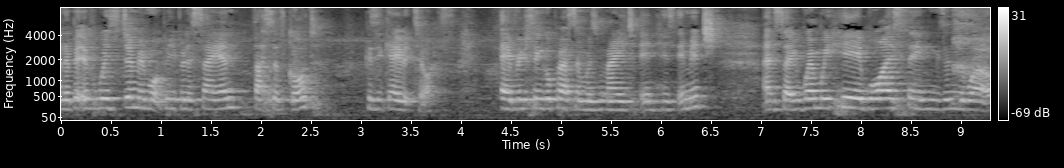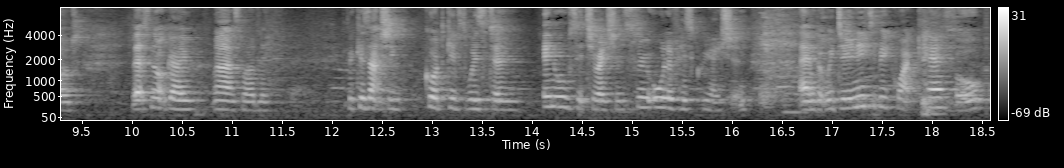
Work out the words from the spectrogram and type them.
and a bit of wisdom in what people are saying, that's of God because He gave it to us. Every single person was made in His image. And so when we hear wise things in the world, let's not go, oh, that's worldly because actually God gives wisdom in all situations through all of his creation. Um, but we do need to be quite careful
